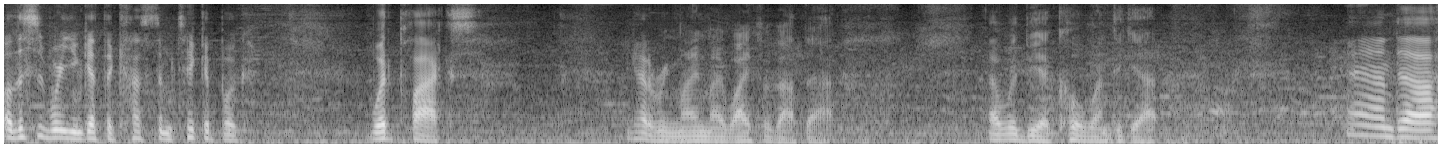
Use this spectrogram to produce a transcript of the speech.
Oh, this is where you can get the custom ticket book wood plaques. I got to remind my wife about that. That would be a cool one to get. And uh,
